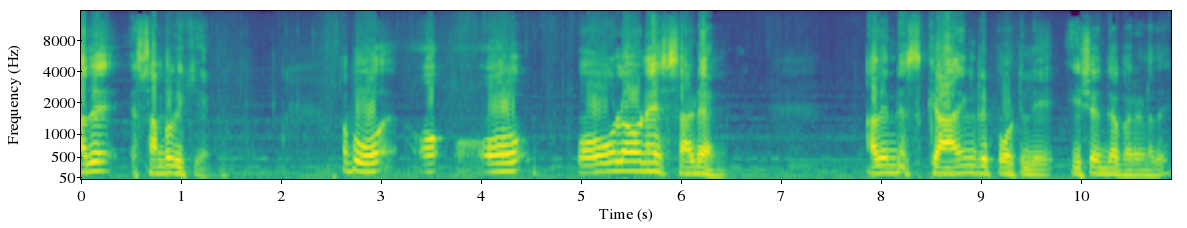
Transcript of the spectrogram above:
അത് സംഭവിക്കുക അപ്പോൾ ഓൾ ഓൺ എ സഡൻ അതിന്റെ സ്കാനിങ് റിപ്പോർട്ടിൽ ഈശോ എന്താ പറയണത്?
